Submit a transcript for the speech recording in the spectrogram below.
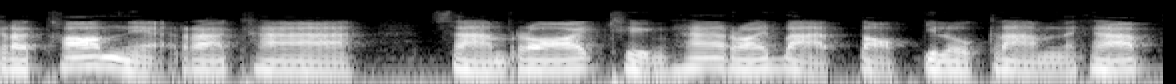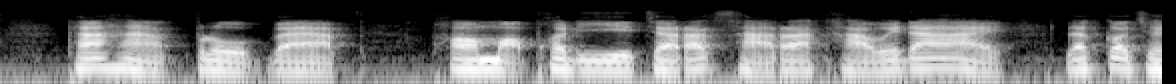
กระท่อมเนี่ยราคา 300ถึง500 บาทต่อกิโลกรัมนะครับ ถ้าหากปลูกแบบพอเหมาะพอดีจะรักษาราคาไว้ได้ แล้วก็จะ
